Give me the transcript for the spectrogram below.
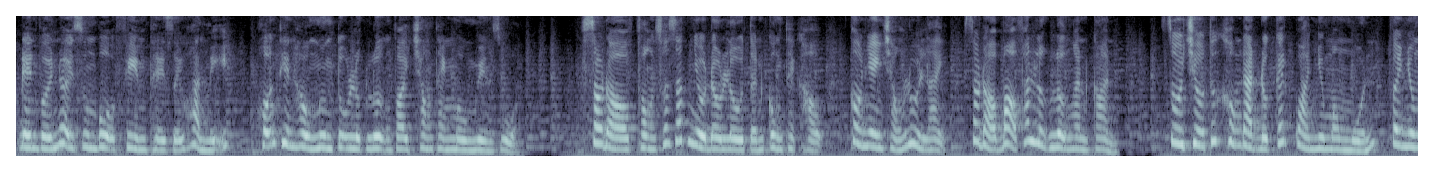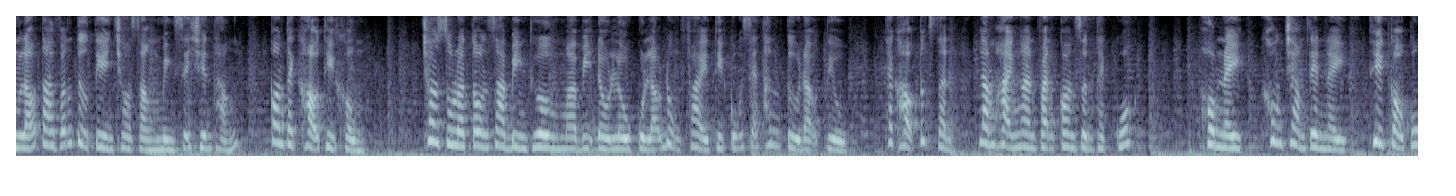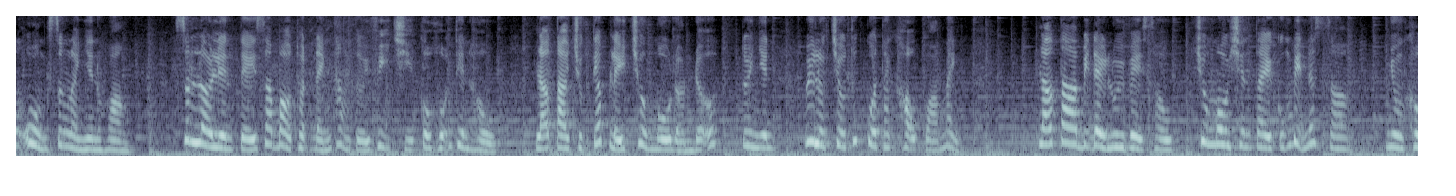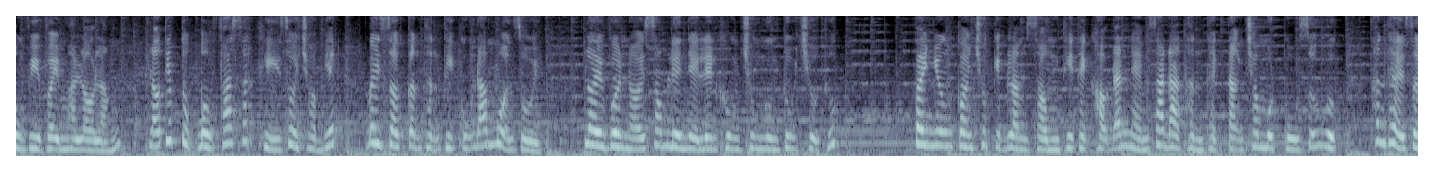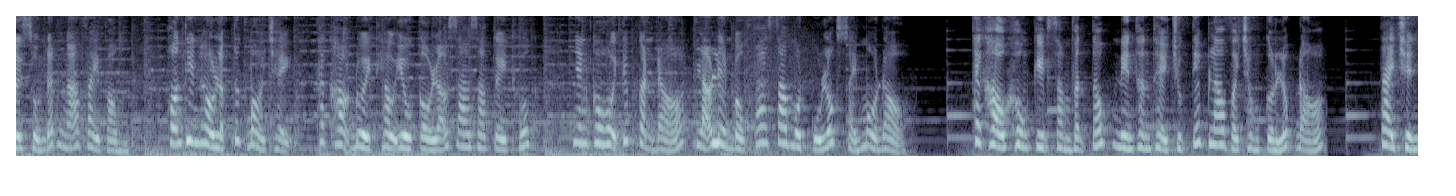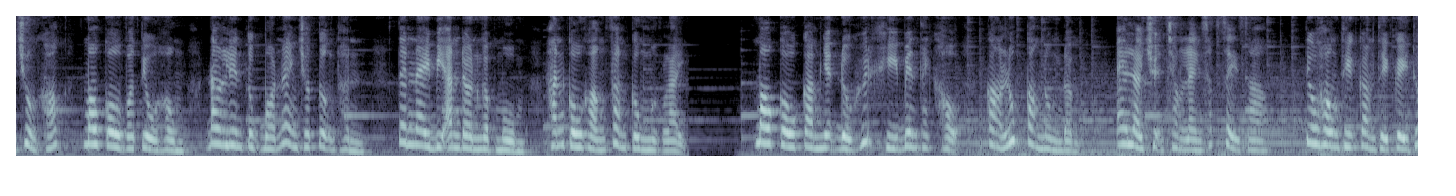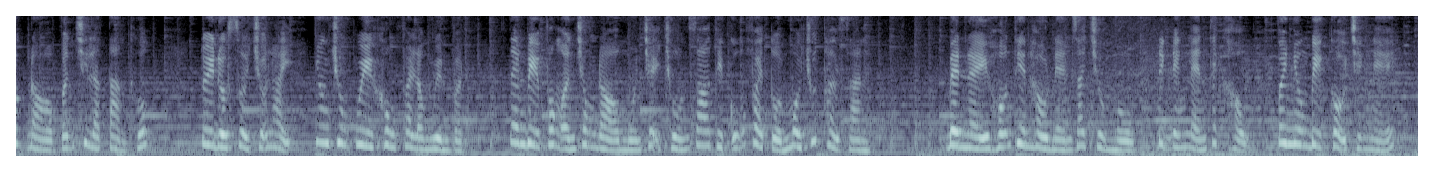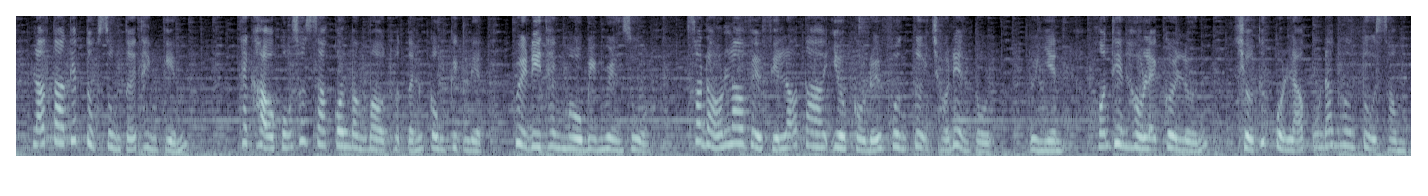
tục đến với nội dung bộ phim Thế giới hoàn mỹ, hỗn thiên hầu ngừng tụ lực lượng vào trong thanh màu nguyền rủa. Sau đó, phòng xuất rất nhiều đầu lâu tấn công thạch hậu, cậu nhanh chóng lùi lại, sau đó bỏ phát lực lượng ngăn cản. Dù chiêu thức không đạt được kết quả như mong muốn, vậy nhưng lão ta vẫn tự tin cho rằng mình sẽ chiến thắng, còn thạch hậu thì không. Cho dù là tôn giả bình thường mà bị đầu lâu của lão đụng phải thì cũng sẽ thân tử đạo tiêu. Thạch hậu tức giận, làm hại ngàn vạn con dân thạch quốc. Hôm nay, không chạm tên này thì cậu cũng uổng xưng là nhân hoàng. Dứt lời liền tế ra bảo thuật đánh thẳng tới vị trí của hỗn thiên hầu. Lão ta trực tiếp lấy trường mâu đón đỡ. Tuy nhiên, uy lực chiêu thức của thạch hậu quá mạnh. Lão ta bị đẩy lui về sau, trường mâu trên tay cũng bị nứt ra. Nhưng không vì vậy mà lo lắng, lão tiếp tục bộc phát sát khí rồi cho biết bây giờ cẩn thận thì cũng đã muộn rồi. Lời vừa nói xong liền nhảy lên không trung ngừng tụ chiêu thức. Vậy nhưng còn chưa kịp làm xong thì Thạch Hạo đã ném ra đà thần thạch tặng cho một cú giữ ngực, thân thể rơi xuống đất ngã vài vòng. Hỗn Thiên Hầu lập tức bỏ chạy, Thạch Hạo đuổi theo yêu cầu lão giao ra cây thuốc. Nhân cơ hội tiếp cận đó, lão liền bộc phát ra một cú lốc xoáy màu đỏ. Thạch hậu không kịp giảm vận tốc nên thân thể trực tiếp lao vào trong cơn lốc đó. Tại chiến trường khóc, Mao Cầu và Tiểu Hồng đang liên tục bón hành cho tượng thần. Tên này bị ăn đòn ngập mồm, hắn cố gắng phản công ngược lại. Mao Cầu cảm nhận được huyết khí bên Thạch Hậu càng lúc càng nồng đậm, e là chuyện chẳng lành sắp xảy ra. Tiểu Hồng thì cảm thấy cây thuốc đó vẫn chỉ là tàn thuốc. Tuy được sửa chữa lại, nhưng trung quy không phải là nguyên vật. Tên bị phong ấn trong đó muốn chạy trốn ra thì cũng phải tốn một chút thời gian. Bên này, hỗn thiên hầu ném ra trường màu, định đánh lén thạch hậu, vậy nhưng bị cậu tránh né. Lão ta tiếp tục dùng tới thanh kiếm. Thạch hậu cũng xuất ra côn bằng bảo thuật tấn công kịch liệt, hủy đi thanh màu bị nguyền rủa. Sau đó lao về phía lão ta yêu cầu đối phương tự chối đền tội. Tuy nhiên, hỗn thiên hầu lại cười lớn, chiêu thức của lão cũng đã ngưng tụ xong.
